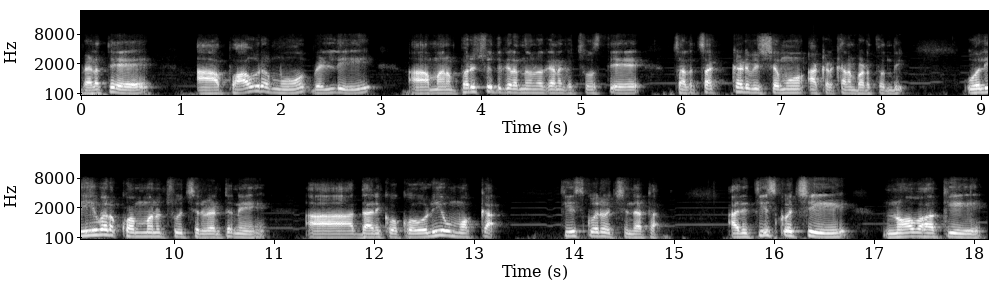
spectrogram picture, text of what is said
వెళితే ఆ పావురము వెళ్ళి మనం పరిశుద్ధ గ్రంథంలో కనుక చూస్తే చాలా చక్కటి విషయము అక్కడ కనబడుతుంది. ఒలీవల కొమ్మను చూచిన వెంటనే దానికి ఒక ఒలీవ మొక్క తీసుకొని వచ్చిందట. అది తీసుకొచ్చి నోవాకి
